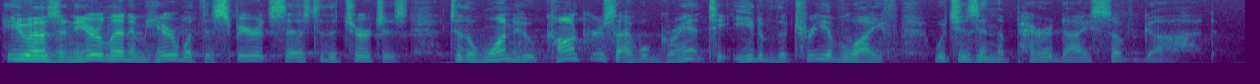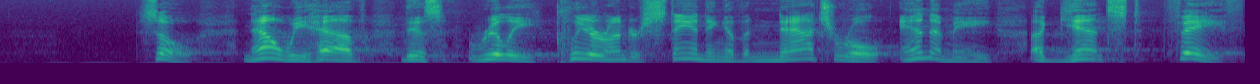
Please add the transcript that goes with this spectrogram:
He who has an ear, let him hear what the Spirit says to the churches. To the one who conquers, I will grant to eat of the tree of life, which is in the paradise of God. So now we have this really clear understanding of a natural enemy against faith,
